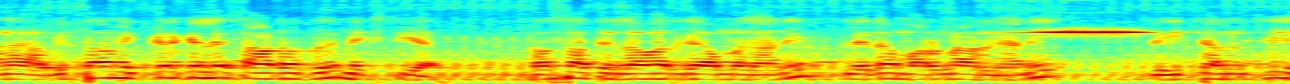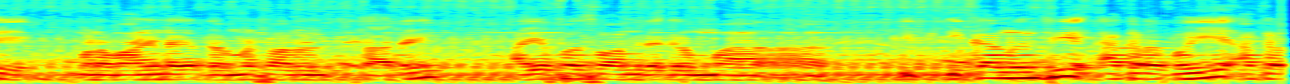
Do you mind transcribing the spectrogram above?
మన విత్తనం ఇక్కడికి వెళ్ళే స్టార్ట్ అవుతుంది నెక్స్ట్ ఇయర్ దసరా తెల్లవారుజామున కానీ లేదా మరునాడు కానీ జగిత్యాల నుంచి మన వాణినగర్ ధర్మశాల నుంచి స్టార్ట్ అయ్యి అయ్యప్ప స్వామి దగ్గర మా ఇక్కడ నుంచి అక్కడ పోయి అక్కడ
